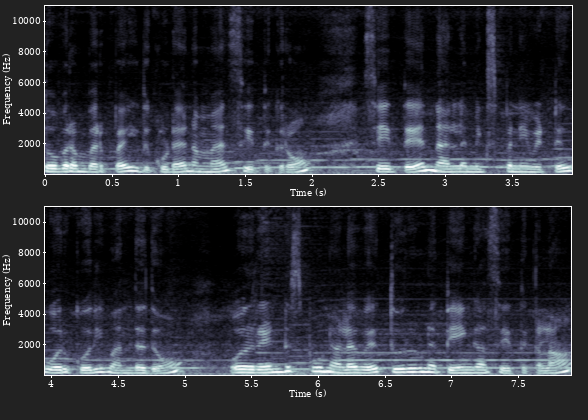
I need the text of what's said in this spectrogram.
துவரம் பருப்பை இது கூட நம்ம சேர்த்துக்கிறோம். சேர்த்து நல்லா மிக்ஸ் பண்ணி விட்டு ஒரு கொதி வந்ததும் ஒரு ரெண்டு ஸ்பூன் அளவு துருவின தேங்காய் சேர்த்துக்கலாம்.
